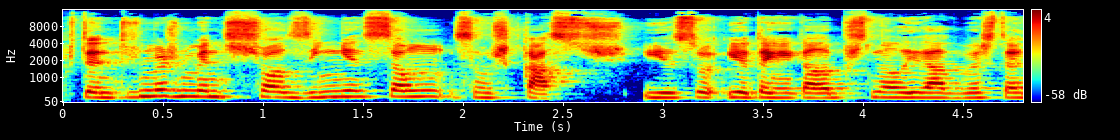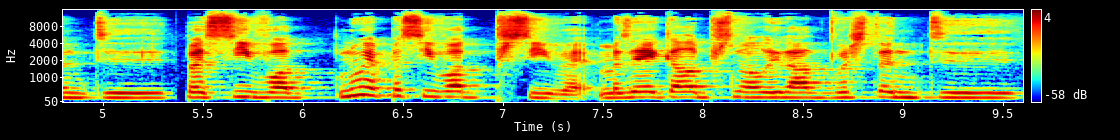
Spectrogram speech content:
Portanto, os meus momentos sozinha são, são escassos. E eu, sou, eu tenho aquela personalidade bastante passiva, não é passiva ou depressiva, mas é aquela personalidade bastante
